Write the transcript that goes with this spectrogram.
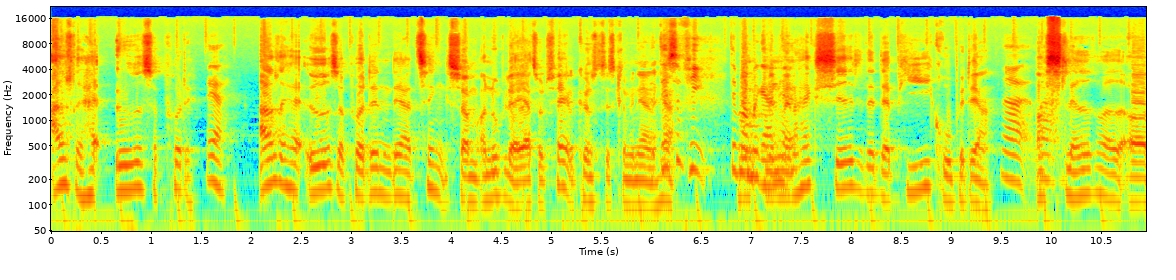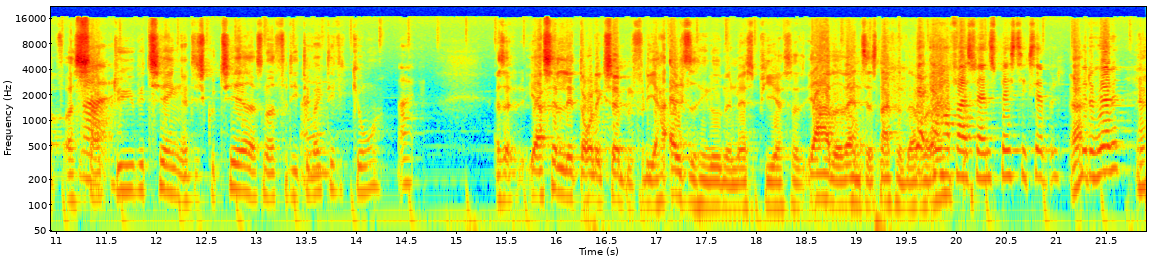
aldrig have øvet sig på det. ja. Aldrig have øvet sig på den der ting, som, og nu bliver jeg totalt kønsdiskriminerende Det er her. så fint. Det må men, man gerne men man have. har ikke siddet i den der pigegruppe der, Nej, nej. og sladret og, og sagt Nej. dybe ting og diskuteret og sådan noget, fordi det var Nej. ikke det, vi gjorde. Nej. Altså, jeg er selv et lidt dårligt eksempel, fordi jeg har altid hængt ud med en masse piger, så jeg har været vant til at snakke med dem. Om jeg har faktisk verdens bedste eksempel. Ja. Ja. Vil du høre det? Ja.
